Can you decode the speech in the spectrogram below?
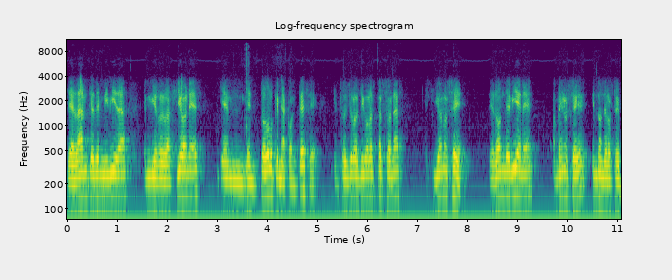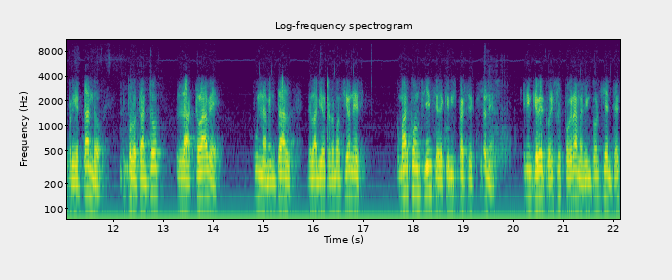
delante de mi vida, en mis relaciones y en, todo lo que me acontece. Entonces yo les digo a las personas, si yo no sé de dónde viene, al menos sé en dónde lo estoy proyectando. Por lo tanto, la clave fundamental de la bioremoción es tomar conciencia de que mis percepciones tienen que ver con esos programas inconscientes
